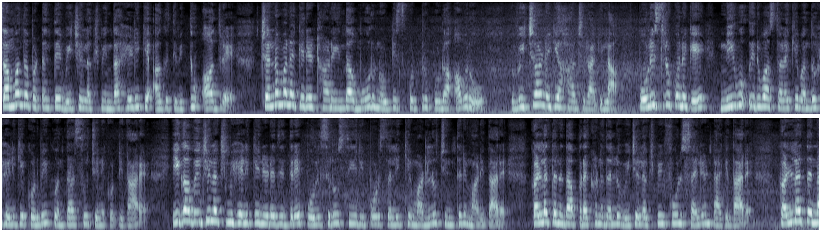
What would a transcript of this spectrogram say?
ಸಂಬಂಧಪಟ್ಟಂತೆ ವಿಜಯಲಕ್ಷ್ಮಿಯಿಂದ ಹೇಳಿಕೆ ಅಗತ್ಯವಿತ್ತು. ಆದರೆ ಚನ್ನಮ್ಮನಕೆರೆ ಠಾಣೆಯಿಂದ ಮೂರು ನೋಟಿಸ್ ಕೊಟ್ಟರೂ ಕೂಡ ಅವರು. ವಿಚಾರಣೆಗೆ ಹಾಜರಾಗಿಲ್ಲ. ಪೊಲೀಸರು ಕೊನೆಗೆ ನೀವು ಇರುವ ಸ್ಥಳಕ್ಕೆ ಬಂದು ಹೇಳಿಕೆ ಕೊಡಬೇಕು ಅಂತ ಸೂಚನೆ ಕೊಟ್ಟಿದ್ದಾರೆ. ಈಗ ವಿಜಯಲಕ್ಷ್ಮಿ ಹೇಳಿಕೆ ನೀಡದಿದ್ದರೆ ಪೊಲೀಸರು ಸಿ ರಿಪೋರ್ಟ್ ಸಲ್ಲಿಕೆ ಮಾಡಲು ಚಿಂತನೆ ಮಾಡಿದ್ದಾರೆ. ಕಳ್ಳತನದ ಪ್ರಕರಣದಲ್ಲೂ ವಿಜಯಲಕ್ಷ್ಮಿ ಫುಲ್ ಸೈಲೆಂಟ್ ಆಗಿದ್ದಾರೆ. ಕಳ್ಳತನ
